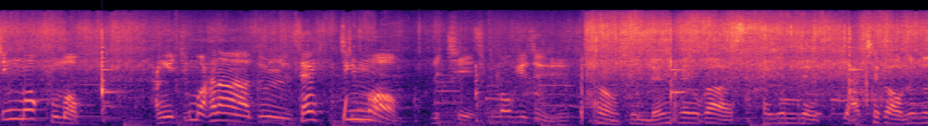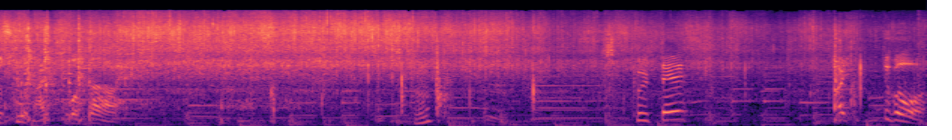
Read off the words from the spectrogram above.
찍먹 부먹. 당연히 찍먹 하나 둘셋 찍먹. 그렇지. 먹이지. 형 지금 냄새가 살겠는데 야채가 어느 정도 숨이 많이 죽었다. 응? 싶을 때, 뜨거워.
